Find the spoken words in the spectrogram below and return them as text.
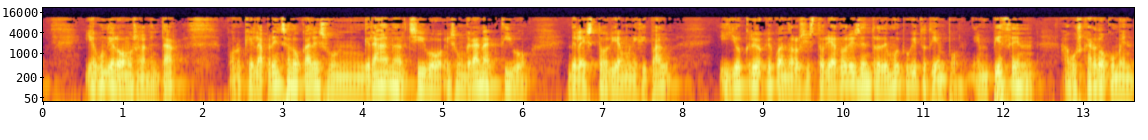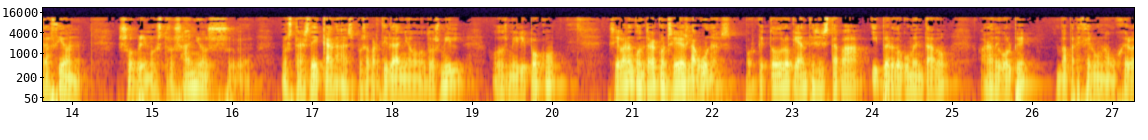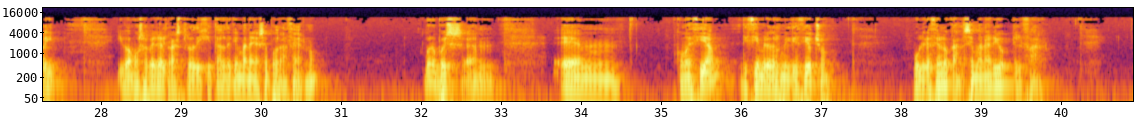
y algún día lo vamos a lamentar, porque la prensa local es un gran archivo, es un gran activo de la historia municipal. Y yo creo que cuando los historiadores dentro de muy poquito tiempo empiecen a buscar documentación sobre nuestros años, eh, nuestras décadas, pues a partir del año 2000 o 2000 y poco, se van a encontrar con serias lagunas, porque todo lo que antes estaba hiperdocumentado, ahora de golpe va a aparecer un agujero ahí y vamos a ver el rastro digital de qué manera se puede hacer, ¿no? Bueno, pues, em, em, como decía, diciembre de 2018, publicación local, semanario El Far.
